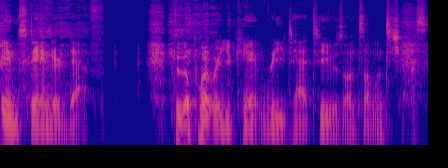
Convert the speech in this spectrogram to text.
in standard def to the point where you can't read tattoos on someone's chest.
